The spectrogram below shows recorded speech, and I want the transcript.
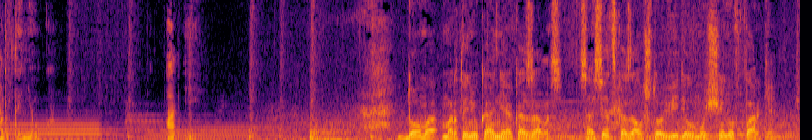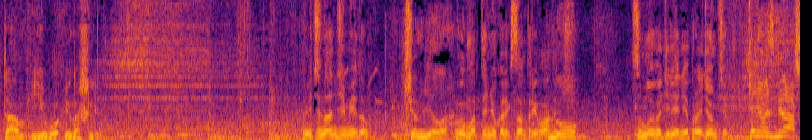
Мартынюк. АИ. Дома Мартынюка не оказалось. Сосед сказал, что видел мужчину в парке. Там его и нашли. Лейтенант Демидов. В чем дело? Вы Мартынюк Александр Иванович. Ну? Со мной в отделение пройдемте? Ты не возьмешь!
